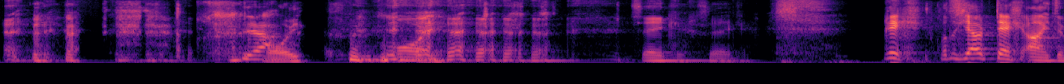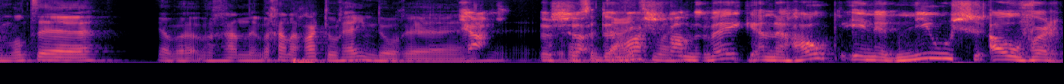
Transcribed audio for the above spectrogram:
ja, mooi. mooi. Zeker, zeker. Rick, wat is jouw tech-item? Want ja, we, we, gaan, we gaan er hard doorheen. Door, ja, dus er was van de week een hoop in het nieuws over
